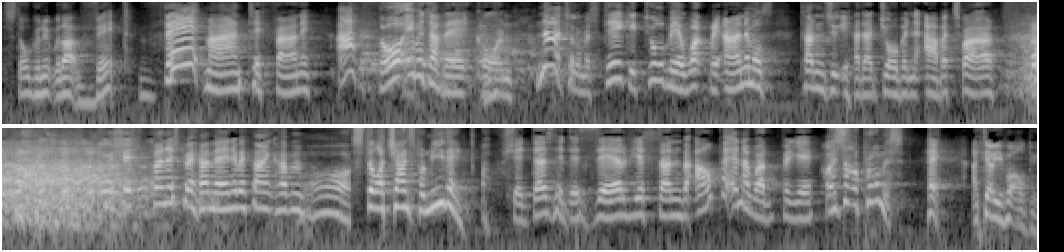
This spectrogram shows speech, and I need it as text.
Still going out with that vet? Vet, my Auntie Fanny. I thought he was a vet, Con. Natural mistake. He told me I worked with animals. Turns out he had a job in the abattoir. oh, she's finished with him anyway, thank heaven. Oh, still a chance for me then? Oh, she doesn't deserve you, son, but I'll put in a word for you. Oh, is that a promise? I tell you what I'll do.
